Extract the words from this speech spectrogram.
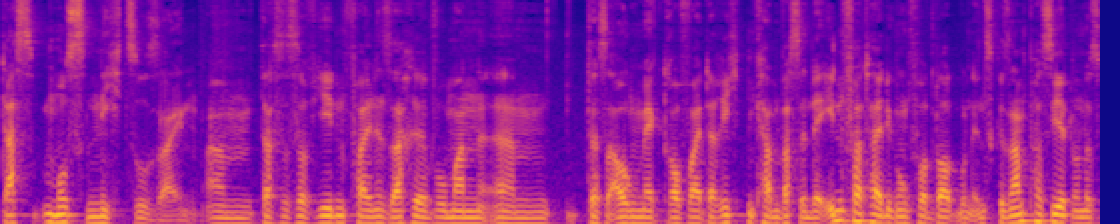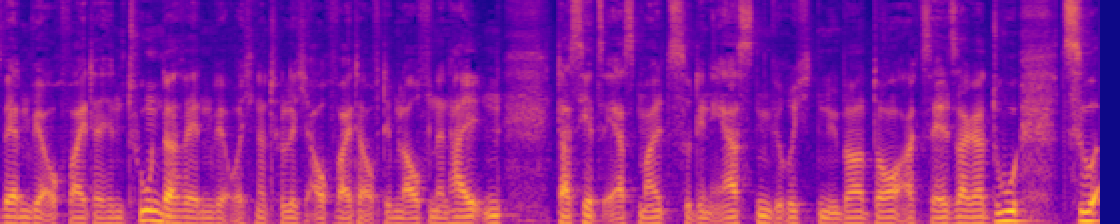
das muss nicht so sein. Ähm, das ist auf jeden Fall eine Sache, wo man ähm, das Augenmerk darauf weiter richten kann, was in der Innenverteidigung von Dortmund insgesamt passiert. Und das werden wir auch weiterhin tun. Da werden wir euch natürlich auch weiter auf dem Laufenden halten. Das jetzt erstmal zu den ersten Gerüchten über Don Axel Sagadou, zu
